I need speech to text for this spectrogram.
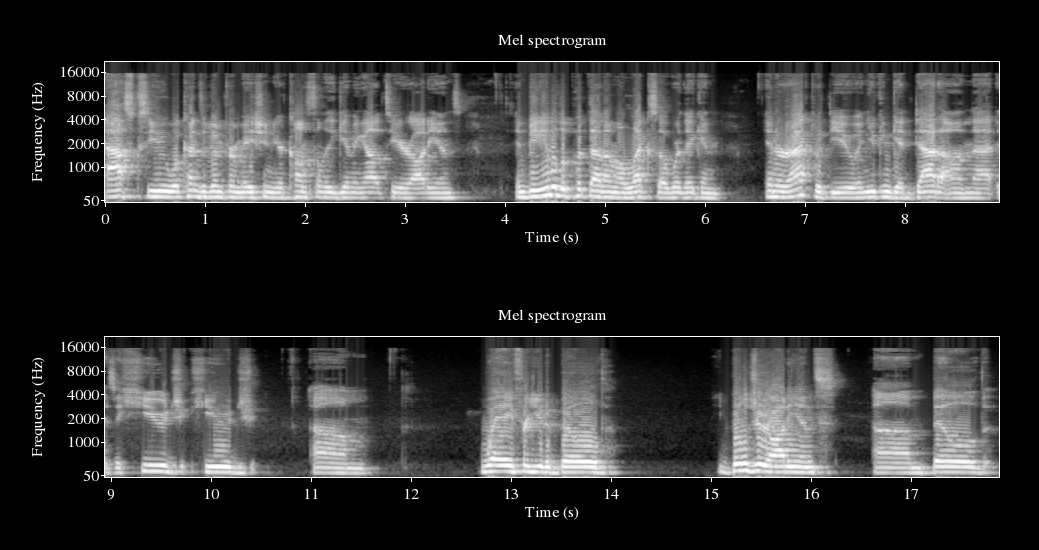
asks you, what kinds of information you're constantly giving out to your audience, and being able to put that on Alexa where they can interact with you and you can get data on that is a huge, huge um, way for you to build build your audience, um, build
